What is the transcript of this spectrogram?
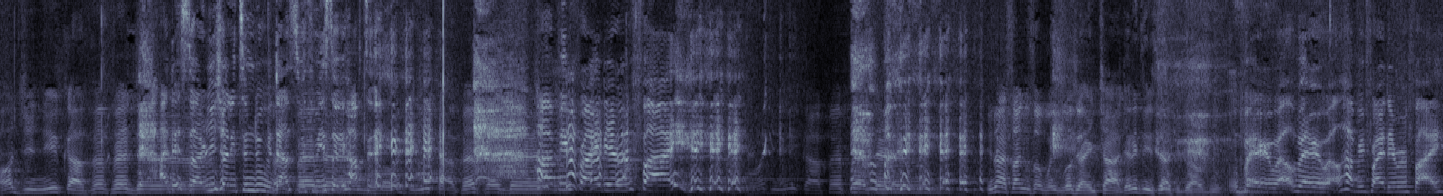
Ojinika Pepper Dem. And this one, usually Tundu will dance with me, so you have to. Ojinika Pepper Dem. Happy Friday, Rufai. You know I sang this song for you because you are in charge. Anything you say I should do, I'll do. Very well, very well. Happy Friday, Rufai.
